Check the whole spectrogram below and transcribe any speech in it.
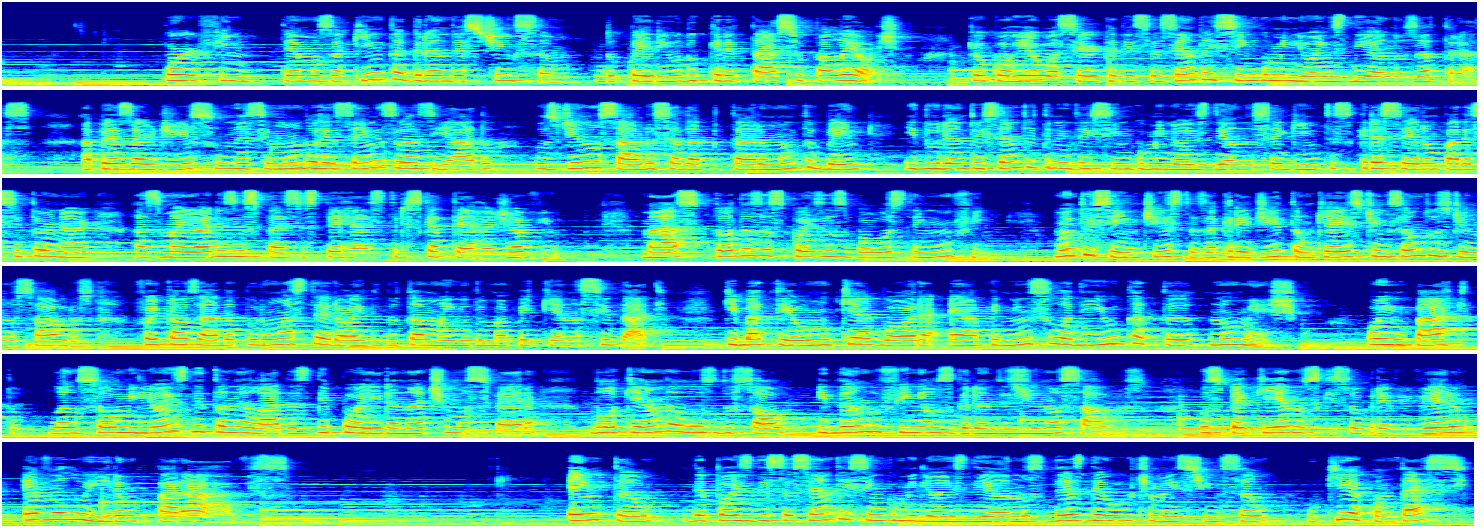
Por fim, temos a quinta grande extinção, do período Cretáceo-Paleógeno, que ocorreu há cerca de 65 milhões de anos atrás. Apesar disso, nesse mundo recém-esvaziado, os dinossauros se adaptaram muito bem e durante os 135 milhões de anos seguintes cresceram para se tornar as maiores espécies terrestres que a Terra já viu. Mas todas as coisas boas têm um fim. Muitos cientistas acreditam que a extinção dos dinossauros foi causada por um asteroide do tamanho de uma pequena cidade, que bateu no que agora é a península de Yucatán, no México. O impacto lançou milhões de toneladas de poeira na atmosfera, bloqueando a luz do Sol e dando fim aos grandes dinossauros. Os pequenos que sobreviveram evoluíram para aves. Então, depois de 65 milhões de anos desde a última extinção, o que acontece?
